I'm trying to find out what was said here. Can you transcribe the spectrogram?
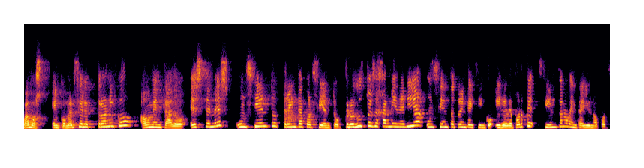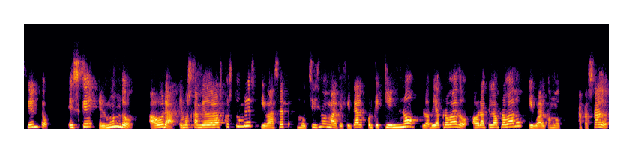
Vamos, en comercio electrónico ha aumentado este mes un 130%, productos de jardinería un 135% y de deporte 191%. Es que el mundo ahora hemos cambiado las costumbres y va a ser muchísimo más digital, porque quien no lo había probado, ahora que lo ha probado, igual como ha pasado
